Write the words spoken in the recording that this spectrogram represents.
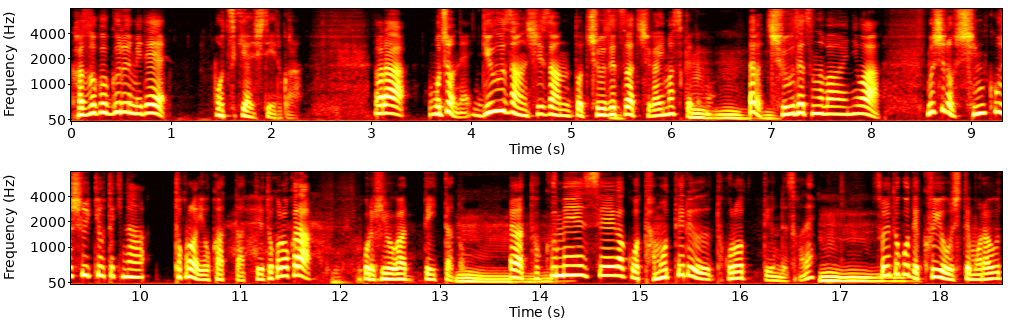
家族ぐるみでお付き合いしているから。だからもちろんね流産死産と中絶は違いますけども、例えば中絶の場合にはむしろ新興宗教的なところが良かったっていうところからこれ広がっていったと。だから匿名性がこう保てるところっていうんですかね、そういうところで供養してもらう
